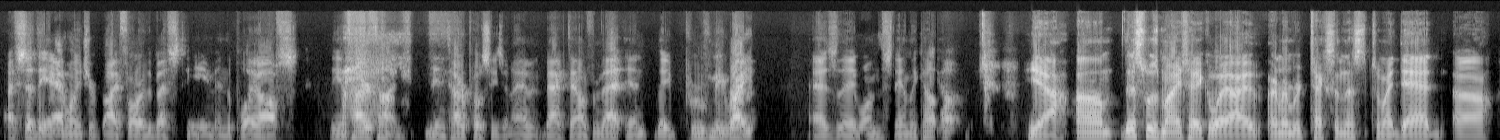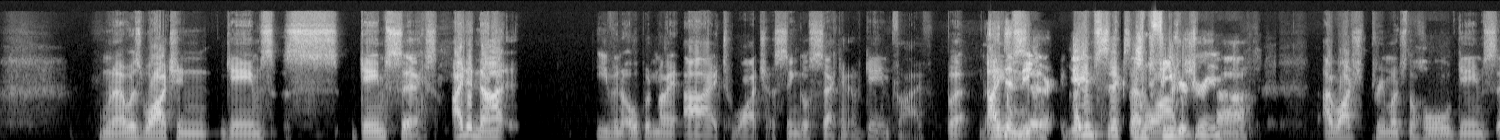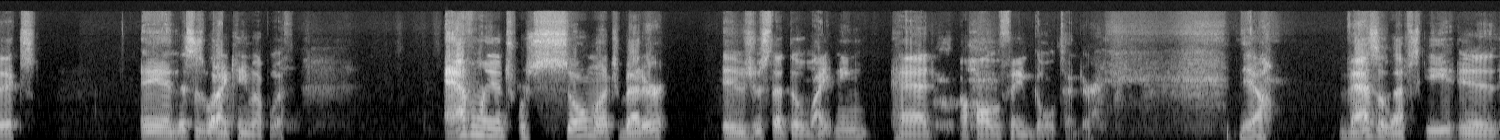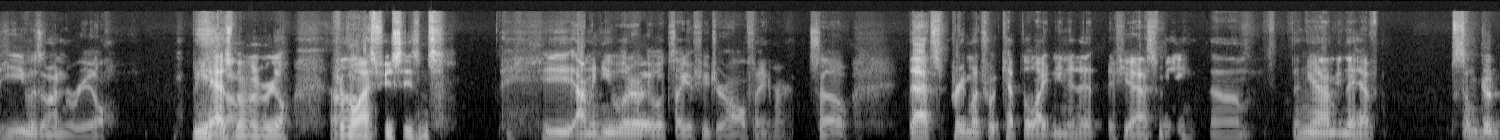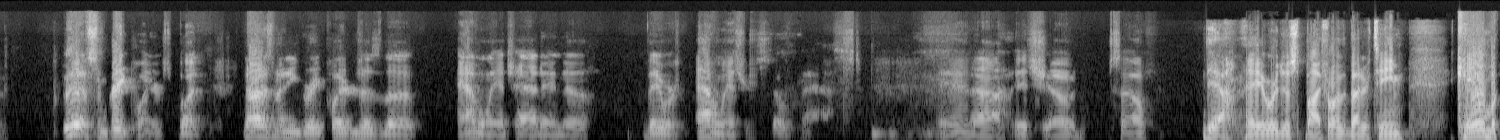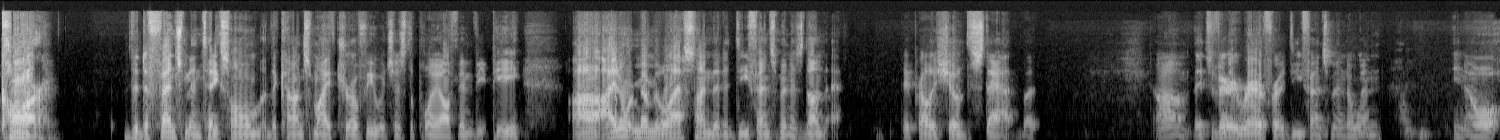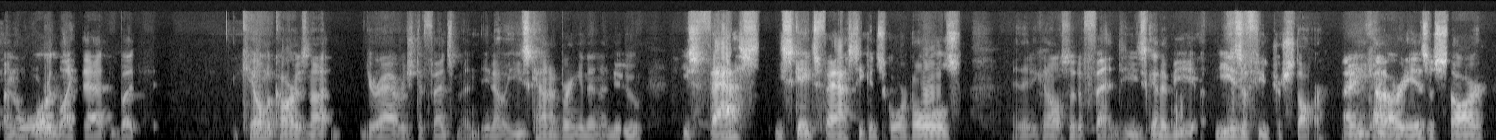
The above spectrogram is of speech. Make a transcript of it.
I've said the Avalanche are by far the best team in the playoffs the entire time, the entire postseason. I haven't backed down from that, and they proved me right as they won the Stanley Cup. Yeah. Um, this was my takeaway. I, I remember texting this to my dad uh, when I was watching games game six. I did not even open my eye to watch a single second of Game Five. But I didn't Six- either. Game Six, it was a fever dream. Uh, I watched pretty much the whole Game Six, and this is what I came up with. Avalanche were so much better. It was just that the Lightning had a Hall of Fame goaltender. Yeah, Vasilevskiy is he was unreal. he has So, been unreal for the Um, last few seasons. He, I mean, he literally looks like a future Hall of Famer. So that's pretty much what kept the Lightning in it, if you ask me. Um, and yeah, I mean, they have some good, they have some great players, but not as many great players as the Avalanche had, and uh, they were Avalanche are so fast, and uh, it showed. So Yeah, they were just by far the better team. Cale Makar, the defenseman, takes home the Conn Smythe Trophy, which is the playoff MVP. Uh, I don't remember the last time that a defenseman has done that. They probably showed the stat, but um, it's very rare for a defenseman to win, you know, an award like that. But Cale Makar is not your average defenseman. You know, he's kind of bringing in a new. He's fast. He skates fast. He can score goals and then he can also defend. He's going to be he's a future star. I mean, he kind of already is a star,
